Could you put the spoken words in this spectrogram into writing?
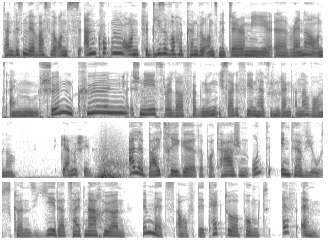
Dann wissen wir, was wir uns angucken und für diese Woche können wir uns mit Jeremy äh, Renner und einem schönen, kühlen Schneethriller vergnügen. Ich sage vielen herzlichen Dank, Anna Wollner. Gern geschehen. Alle Beiträge, Reportagen und Interviews können Sie jederzeit nachhören im Netz auf detektor.fm.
